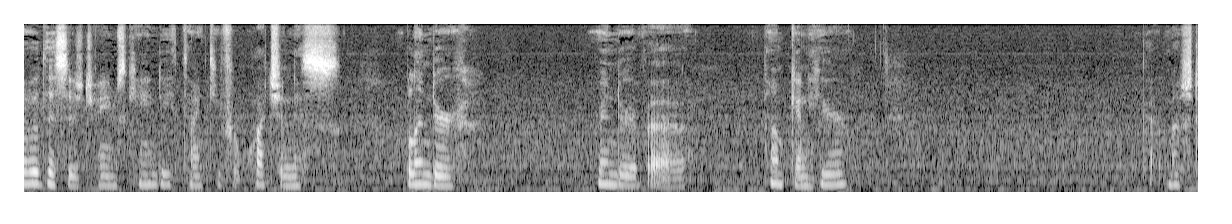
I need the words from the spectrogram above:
Hello, this is James Candy. Thank you for watching this Blender render of a pumpkin here. Got most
